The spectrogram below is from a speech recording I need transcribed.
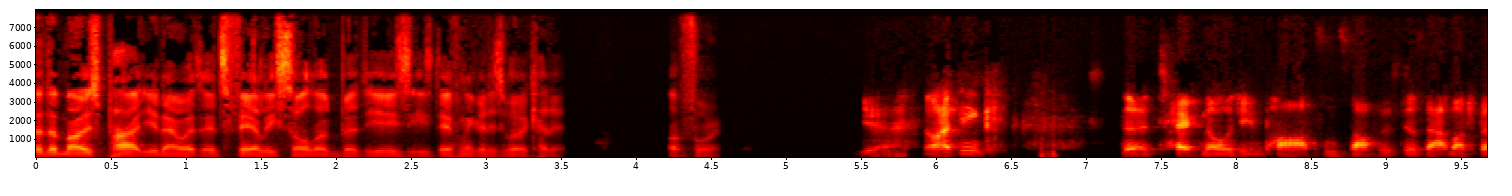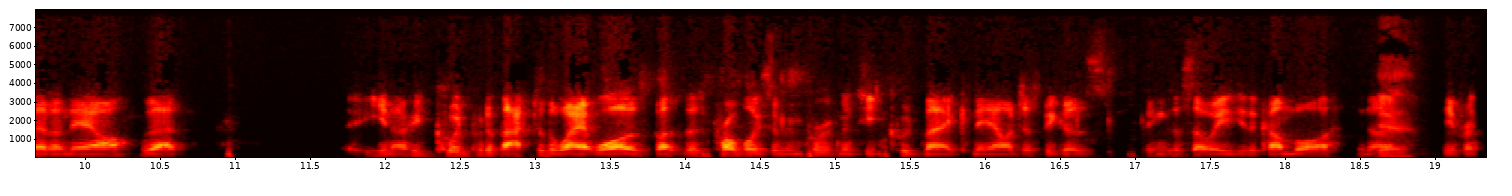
for the most part, you know, it, it's fairly solid, but he's he's definitely got his work cut out for him. yeah. I think the technology and parts and stuff is just that much better now that you know he could put it back to the way it was, but there's probably some improvements he could make now just because things are so easy to come by. You know, Yeah, different.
